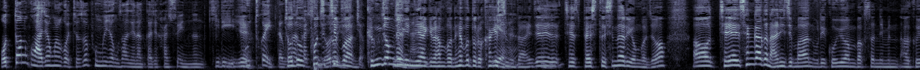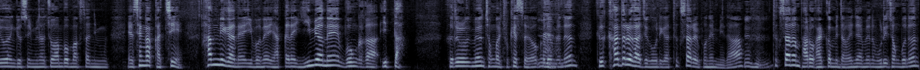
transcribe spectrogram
어떤 과정을 거쳐서 북미 정상회담까지 갈 수 있는 길이 예. 루트가 있다고 저도 포지티브한 열어주십시오. 긍정적인 네네. 이야기를 한번 해보도록 하겠습니다. 예. 이제 제 베스트 시나리오인 거죠. 어, 제 생각은 아니지만 우리 고유한 박사님은 아 고유한 교수님이나 조한범 박사님의 생각 같이 한미 간에 이번에 약간의 이면에 무언가가 있다. 그러면 정말 좋겠어요. 네. 그러면은 그 카드를 가지고 우리가 특사를 보냅니다. 으흠. 특사는 바로 갈 겁니다. 왜냐하면 우리 정부는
